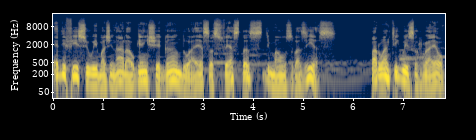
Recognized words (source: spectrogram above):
É difícil imaginar alguém chegando a essas festas de mãos vazias. Para o antigo Israel,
